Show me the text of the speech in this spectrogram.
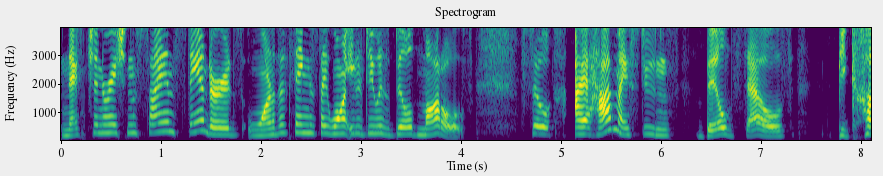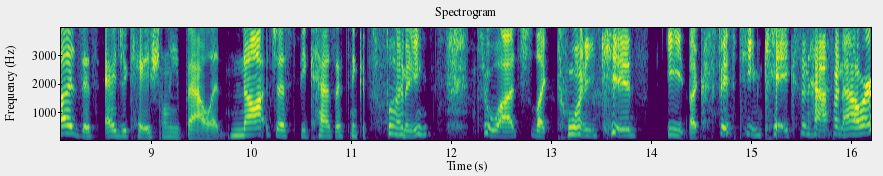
next generation science standards, one of the things they want you to do is build models. So I have my students build cells because it's educationally valid, not just because I think it's funny to watch like 20 kids eat like 15 cakes in half an hour.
